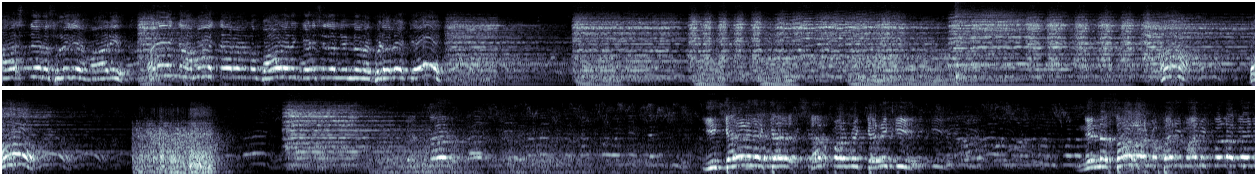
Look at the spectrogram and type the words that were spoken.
ಆಸ್ತಿಯನ್ನು ಸುಲಿಗೆ ಮಾಡಿ ಅನೇಕ ಅಮಾಚಾರವನ್ನು ಬಾಳನ್ನು ಕೆಡಿಸಿದ ನಿನ್ನನ್ನು ಬಿಡಬೇಕೆ. ಈ ಕೆರೆದ ಕೆ- ಸರ್ಪವನ್ನು ಕೆಣಕಿ ನಿನ್ನ ಸಾಲವನ್ನು ಪರಿಮಾಡಿಕೊಳ್ಳಬೇಡ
